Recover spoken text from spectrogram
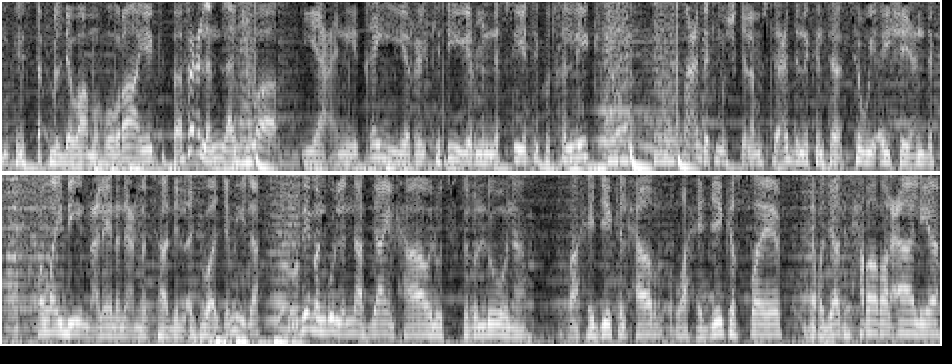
ممكن يستقبل دوامه وهو رايق ففعلا الأجواء يعني تغير الكثير من نفسيتك وتخليك ما عندك مشكلة مستعد إنك أنت تسوي أي شيء عندك. والله يديم علينا نعمة هذه الأجواء الجميلة. وزي ما نقول للناس دايم حاولوا تستغلونها راح يجيك الحر راح يجيك الصيف درجات الحرارة العالية.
